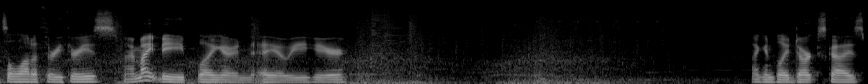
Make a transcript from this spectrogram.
That's a lot of 3 threes. I might be playing an AoE here. I can play Dark Skies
